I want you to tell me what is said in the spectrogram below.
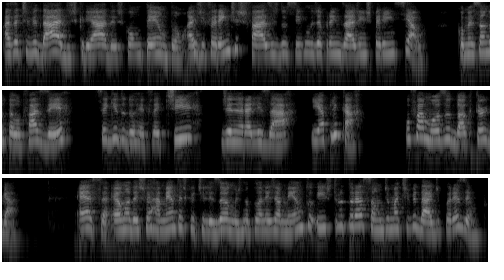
As atividades criadas contemplam as diferentes fases do ciclo de aprendizagem experiencial, começando pelo fazer, seguido do refletir, generalizar e aplicar, o famoso Dr. Gá. Essa é uma das ferramentas que utilizamos no planejamento e estruturação de uma atividade, por exemplo.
